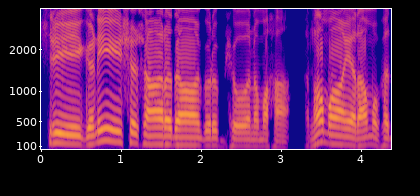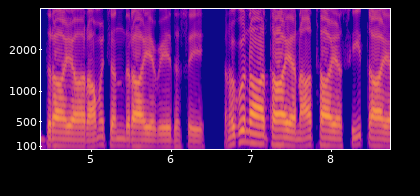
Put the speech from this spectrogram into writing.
ಶ್ರೀ ಗಣೇಶ ಶಾರದಾ ಗುರುಭ್ಯೋ ನಮಃ. ರಾಮಾಯ ರಾಮಭದ್ರಾಯ ರಾಮಚಂದ್ರಾಯ ವೇದಸೆ ರಘುನಾಥಾಯ ನಾಥಾಯ ಸೀತಾಯ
